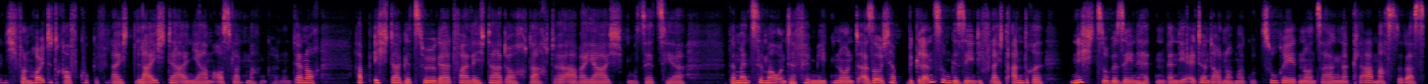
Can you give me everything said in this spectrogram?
wenn ich von heute drauf gucke, vielleicht leichter ein Jahr im Ausland machen können. Und dennoch habe ich da gezögert, weil ich da doch dachte, aber ja, ich muss jetzt hier dann mein Zimmer untervermieten. Und also ich habe Begrenzungen gesehen, die vielleicht andere nicht so gesehen hätten, wenn die Eltern da auch nochmal gut zureden und sagen, na klar, machst du das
